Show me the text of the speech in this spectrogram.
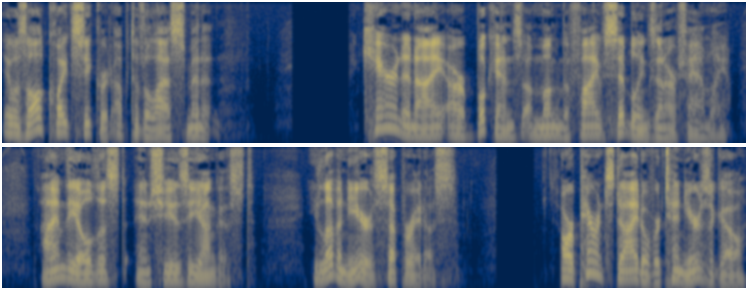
It was all quite secret up to the last minute. Karen and I are bookends among the five siblings in our family. I am the oldest, and she is the youngest. Eleven years separate us. Our parents died over ten years ago,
